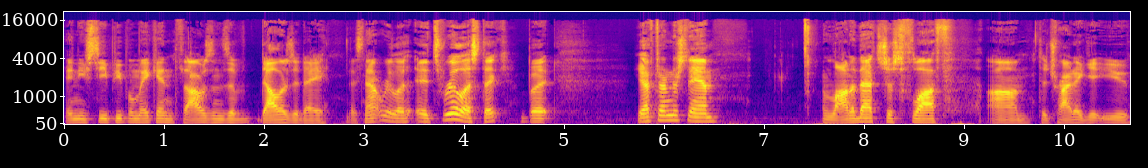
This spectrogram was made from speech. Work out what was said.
and you see people making thousands of dollars a day. That's not real. It's realistic, but you have to understand a lot of that's just fluff um, to try to get you,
